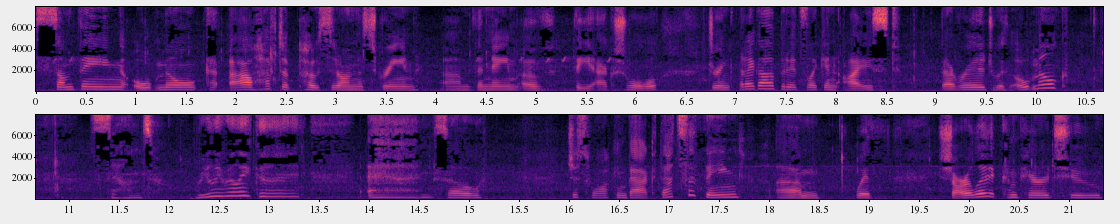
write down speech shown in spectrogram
something oat milk. I'll have to post it on the screen, um, the name of the actual drink that I got, but it's like an iced beverage with oat milk. Sounds really, really good. And so just walking back, that's the thing um, with Charlotte compared to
